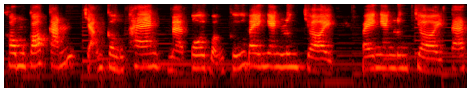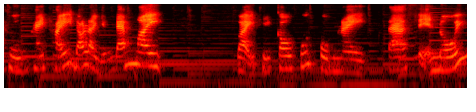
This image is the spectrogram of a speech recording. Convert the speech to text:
Không có cánh, chẳng cần thang mà tôi vẫn cứ bay ngang lưng trời. Bay ngang lưng trời ta thường hay thấy đó là những đám mây. Vậy thì câu cuối cùng này ta sẽ nối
